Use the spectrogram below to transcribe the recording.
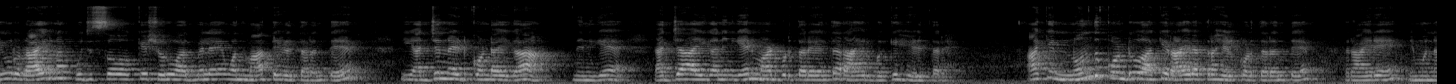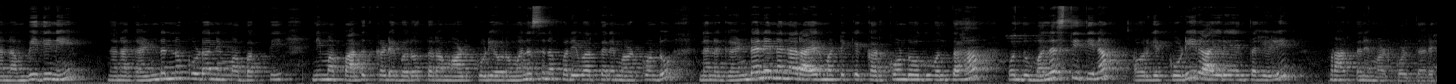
ಇವರು ರಾಯರನ್ನ ಪೂಜಿಸೋಕೆ ಶುರು ಆದಮೇಲೆ ಒಂದು ಮಾತು ಹೇಳ್ತಾರಂತೆ. ಈ ಅಜ್ಜನ್ನ ಇಟ್ಕೊಂಡ ಈಗ ನಿನಗೆ, ಅಜ್ಜ ಈಗ ನಿನಗೇನು ಮಾಡಿಬಿಡ್ತಾರೆ ಅಂತ ರಾಯರ ಬಗ್ಗೆ ಹೇಳ್ತಾರೆ. ಆಕೆ ನೊಂದುಕೊಂಡು ಆಕೆ ರಾಯರ ಹತ್ರ ಹೇಳ್ಕೊಳ್ತಾರಂತೆ, ರಾಯರೇ, ನಿಮ್ಮನ್ನು ನಂಬಿದ್ದೀನಿ ನನ್ನ ಗಂಡನ್ನು ಕೂಡ ನಿಮ್ಮ ಭಕ್ತಿ, ನಿಮ್ಮ ಪಾದದ ಕಡೆ ಬರೋ ಥರ ಮಾಡಿಕೊಡಿ. ಅವರ ಮನಸ್ಸನ್ನು ಪರಿವರ್ತನೆ ಮಾಡಿಕೊಂಡು ನನ್ನ ಗಂಡನೇ ನನ್ನ ರಾಯರ ಮಟ್ಟಕ್ಕೆ ಕರ್ಕೊಂಡು ಹೋಗುವಂತಹ ಒಂದು ಮನಸ್ಥಿತಿನ ಅವ್ರಿಗೆ ಕೊಡಿ ರಾಯರೇ ಅಂತ ಹೇಳಿ ಪ್ರಾರ್ಥನೆ ಮಾಡ್ಕೊಳ್ತಾರೆ.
